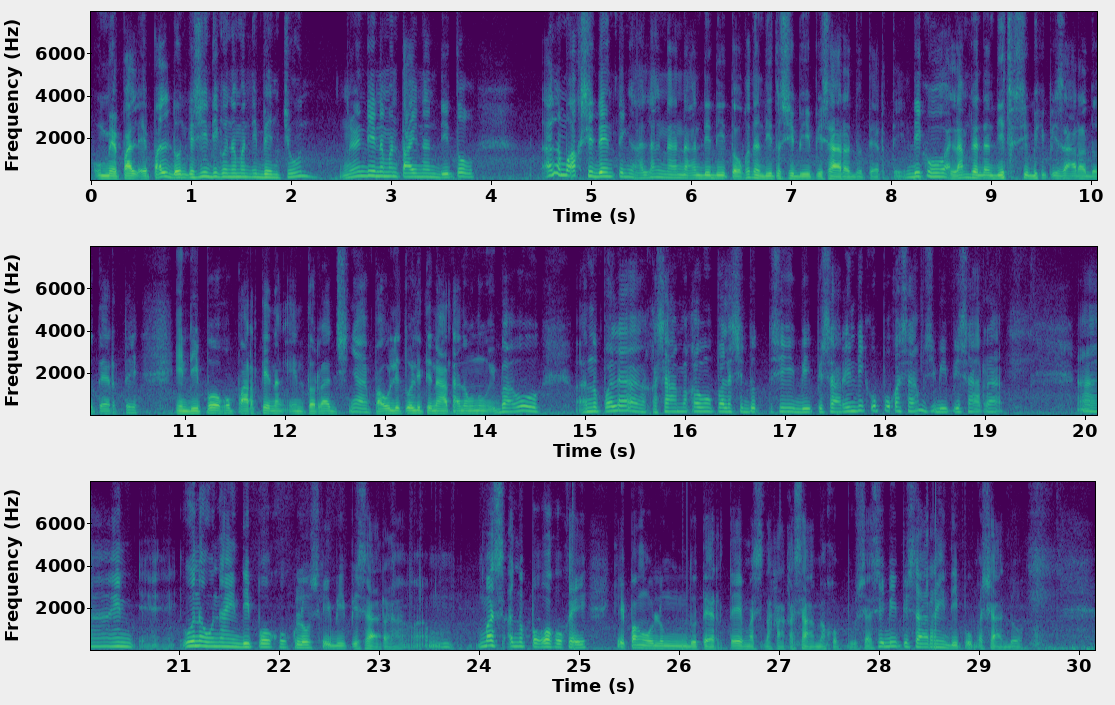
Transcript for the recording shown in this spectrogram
umepal-epal doon kasi hindi ko naman event yun. Ngayon, Hindi naman tayo nandito Alam mo, aksidente nga lang na nandito ako, nandito si BP Sara Duterte. Hindi ko alam na nandito si BP Sara Duterte. Hindi po ako parte ng entourage niya. Paulit-ulit tinatanong nung iba, oh, ano pala, kasama ka mo pala si, si BP Sara. Hindi ko po kasama si BP Sara. Hin- una-una, hindi po ako close kay BP Sara. Um, mas ano po ako kay, kay Pangulong Duterte, mas nakakasama ko po siya. Si BP Sara, hindi po masyado.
